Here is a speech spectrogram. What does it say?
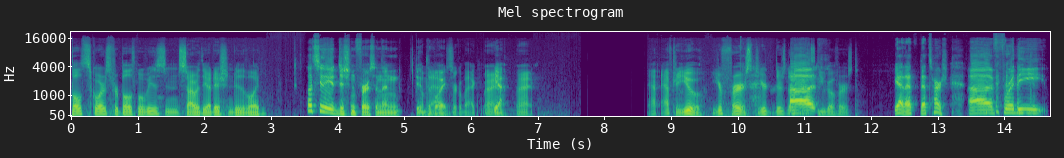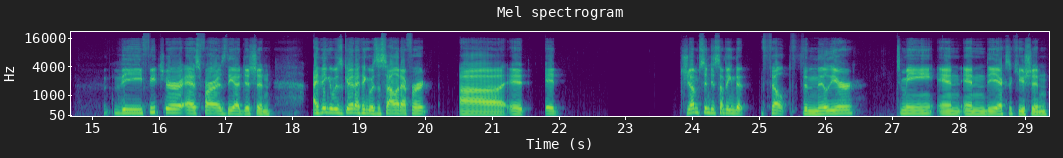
both scores for both movies and start with the audition, do the void? Let's do the audition first and then do Come the back, void. Circle back. All right. Yeah. All right. A- After you, you're first. You're there's no Uh, you go first. Yeah, that that's harsh. Uh, for the the feature as far as the audition, I think it was good. I think it was a solid effort. Uh, it it jumps into something that felt familiar to me in in the execution.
